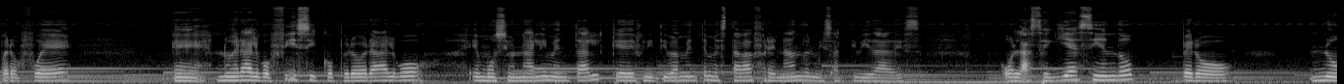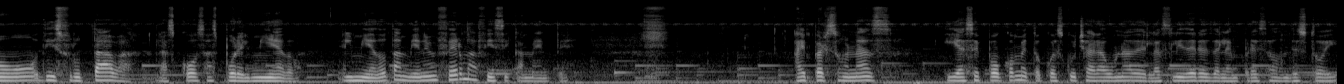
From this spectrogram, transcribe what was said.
pero fue, eh, no era algo físico, pero era algo emocional y mental que definitivamente me estaba frenando en mis actividades. O las seguía haciendo, pero no disfrutaba las cosas por el miedo. El miedo también enferma físicamente. Hay personas, y hace poco me tocó escuchar a una de las líderes de la empresa donde estoy,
